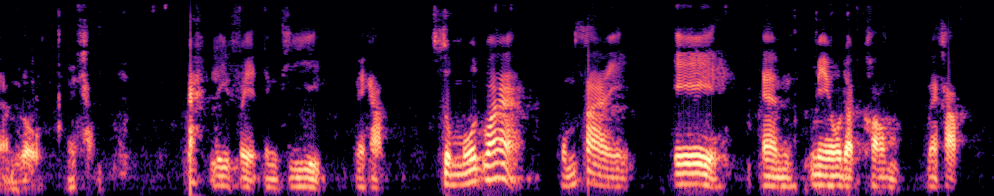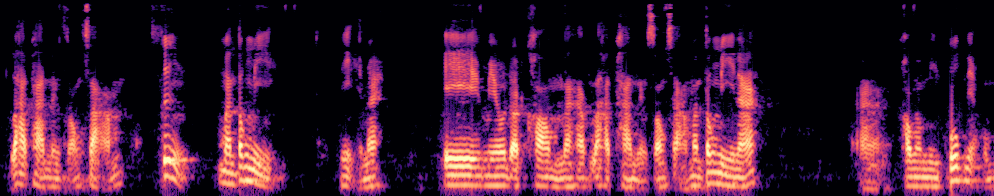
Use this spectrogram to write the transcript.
นำโลนะครับ อะรีเฟรชหนึ่งทีนะครับ สมมุติว่าผมใส่ a and mail com นะครับ รหัสผ่าน 123 ซึ่งมันต้องมี นี่เห็นไหม a mail com นะครับ รหัสผ่าน 123 มันต้องมีนะ อ่า พอมันมีปุ๊บเนี่ย ผม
